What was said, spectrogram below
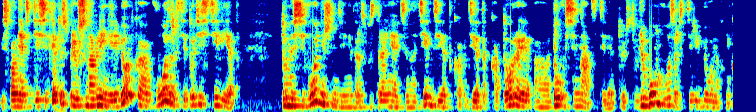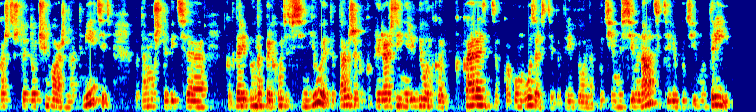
исполняется 10 лет, то есть при усыновлении ребенка в возрасте до 10 лет, то на сегодняшний день это распространяется на тех детка, деток, которые а, до 18 лет. То есть в любом возрасте ребенок. Мне кажется, что это очень важно отметить, потому что ведь э, когда ребенок приходит в семью, это так же, как и при рождении ребенка. Какая разница, в каком возрасте этот ребенок? Будь ему 17 или будь ему 3.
